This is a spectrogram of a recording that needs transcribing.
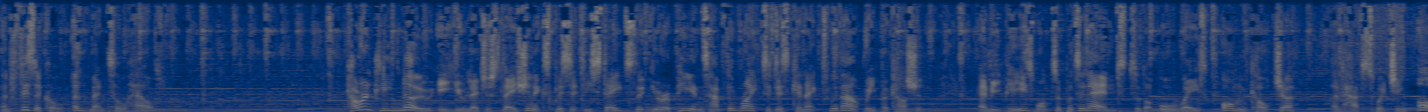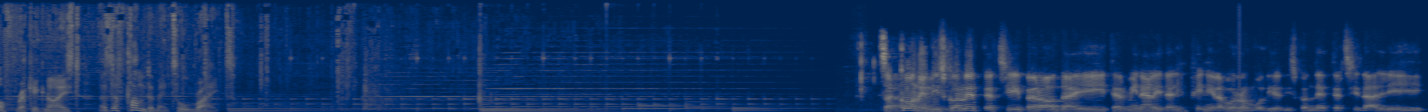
and physical and mental health. Currently, no EU legislation explicitly states that Europeans have the right to disconnect without repercussion. MEPs want to put an end to the always on culture and have switching off recognised as a fundamental right. Zaccone, disconnettersi però dai terminali, dagli impegni di lavoro non vuol dire disconnettersi dagli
